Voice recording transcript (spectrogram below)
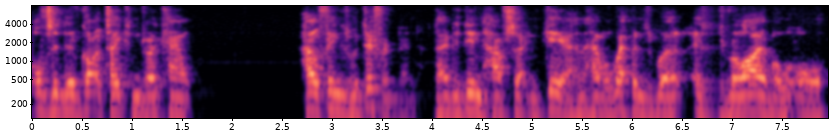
obviously they've got to take into account how things were different then. How they didn't have certain gear and how the weapons weren't as reliable or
